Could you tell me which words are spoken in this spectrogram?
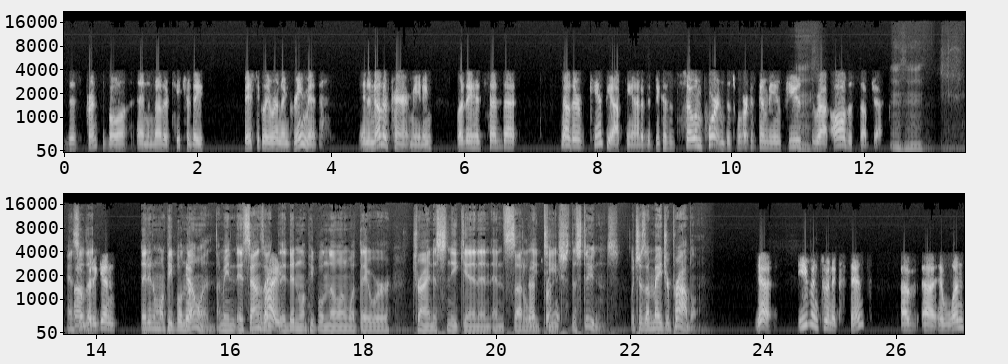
this principal and another teacher they basically were in agreement in another parent meeting where they had said that no, there can't be opting out of it because it's so important. This work is going to be infused mm. throughout all the subjects. Mm-hmm. And so, um, but again, they didn't want people yeah. knowing. I mean, it sounds right. like they didn't want people knowing what they were trying to sneak in and, and subtly That's teach right. the students, which is a major problem. Yeah, even to an extent of uh, in one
